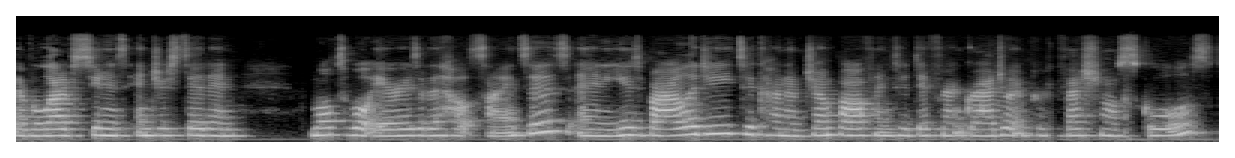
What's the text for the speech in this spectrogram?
we have a lot of students interested in multiple areas of the health sciences and use biology to kind of jump off into different graduate and professional schools.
